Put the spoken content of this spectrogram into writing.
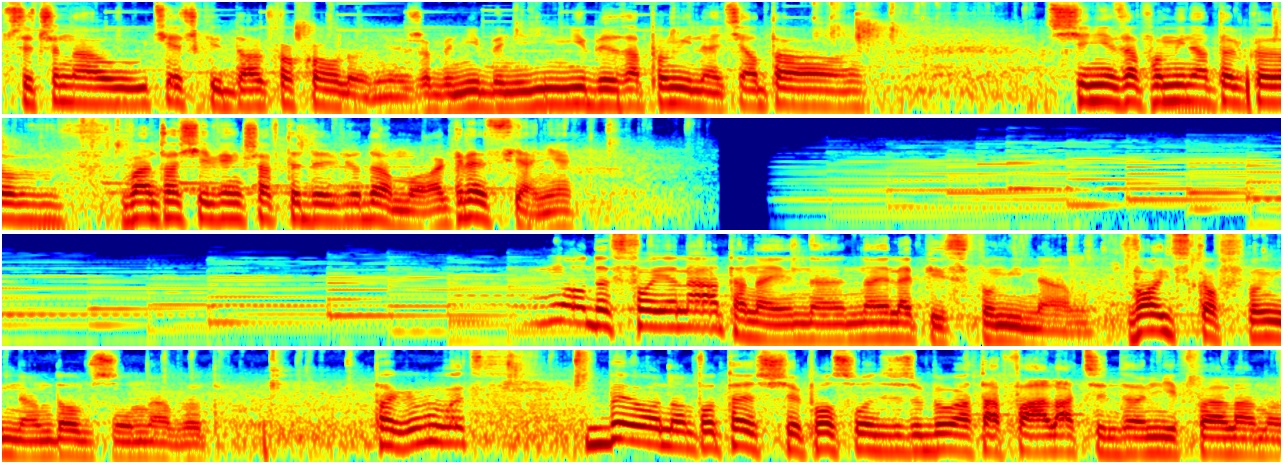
przyczyna ucieczki do alkoholu, nie, żeby niby, niby zapominać, a to się nie zapomina, tylko włącza się większa wtedy, wiadomo, agresja, nie? Młode swoje lata naj, na, najlepiej wspominam. Wojsko wspominam dobrze nawet. Tak, no, było, no to też się poszło, że była ta fala, czy to nie fala, no.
